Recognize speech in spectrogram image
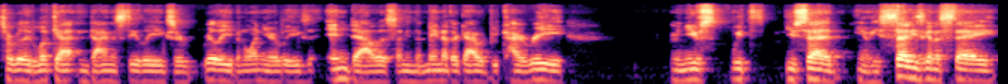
to really look at in dynasty leagues or really even one year leagues in Dallas. I mean, the main other guy would be Kyrie. I mean, you've we you said, you know, he said he's going to stay.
